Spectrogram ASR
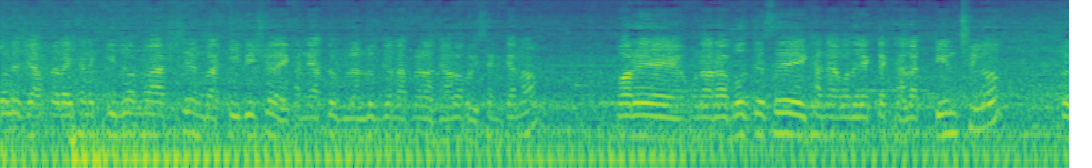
বলে যে আপনারা এখানে কি জন্য আসছেন বা কি বিষয়? এখানে এতগুলো লোকজন আপনারা জড়ো হয়েছেন কেন? পরে ওনারা বলতেছে, এখানে আমাদের একটা খেলার টিম ছিল। তো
